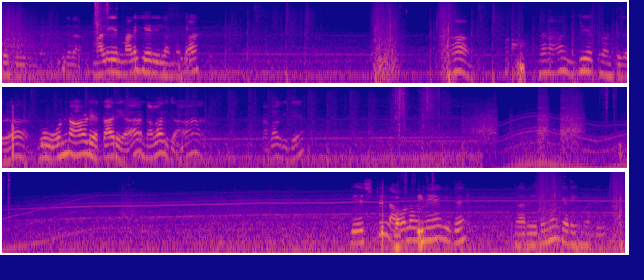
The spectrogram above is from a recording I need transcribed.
போட்டுக்கிறீங்க இதுல. மலை மலைக்கு ஏறிடலாமாப்பா ஆ. என்னடா இது வந்துட்டுக்கிற? ஓ ஒன்றும் ஆகலையா காரியா நல்லா இருக்குதா? நல்லா இருக்குது. பெஸ்ட் லெவலுமே இருக்குது. வேற எதுவுமே கிடைக்க மாட்டேங்குது.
